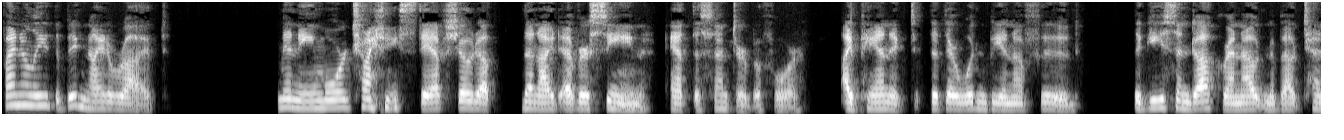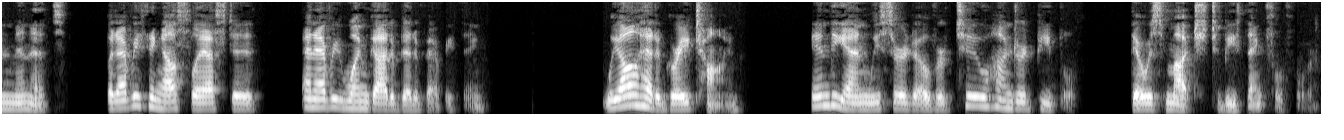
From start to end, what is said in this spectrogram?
Finally, the big night arrived. Many more Chinese staff showed up than I'd ever seen at the center before. I panicked that there wouldn't be enough food. The geese and duck ran out in about 10 minutes, but everything else lasted, and everyone got a bit of everything. We all had a great time. In the end, we served over 200 people. There was much to be thankful for.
